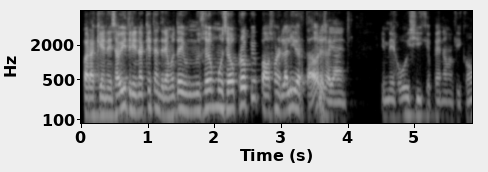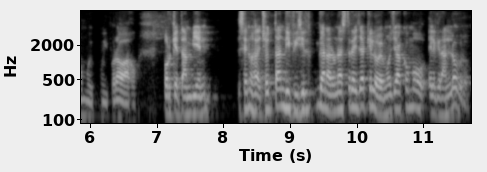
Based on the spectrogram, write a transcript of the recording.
para que en esa vitrina que tendremos de un museo, museo propio, vamos a poner la Libertadores allá adentro. Y me dijo, uy, sí, qué pena, me fui como muy, muy por abajo. Porque también se nos ha hecho tan difícil ganar una estrella que lo vemos ya como el gran logro.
